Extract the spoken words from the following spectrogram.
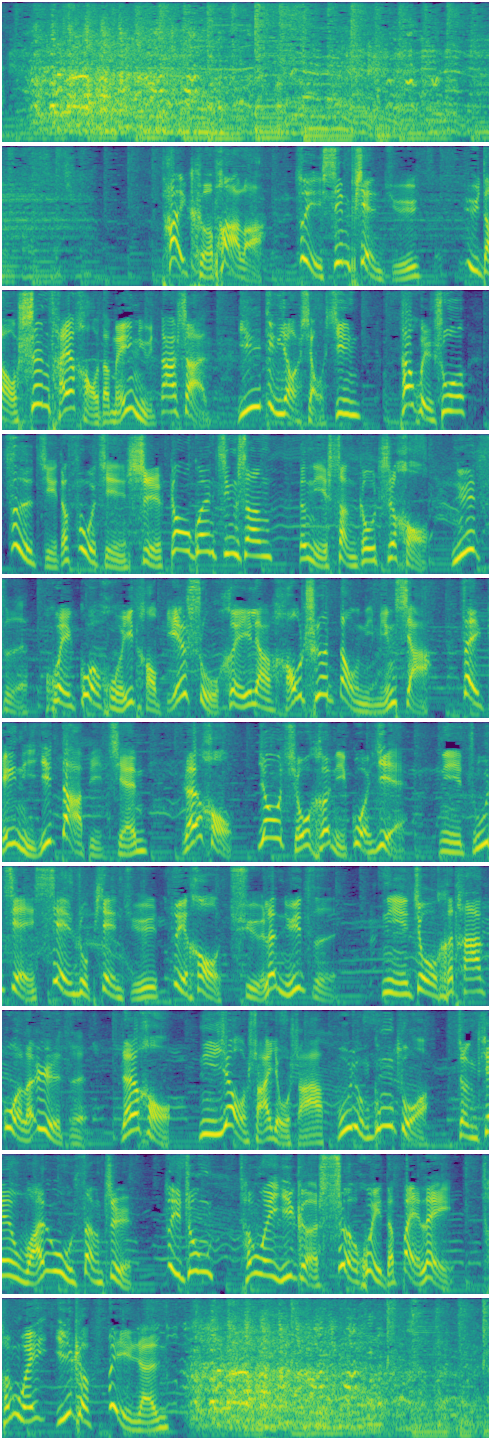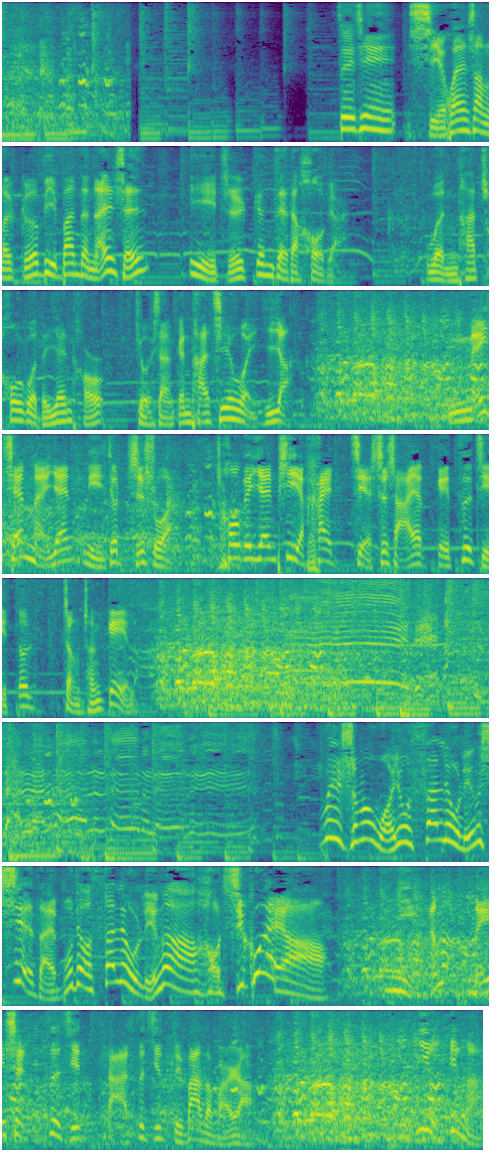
太可怕了！最新骗局，遇到身材好的美女搭讪，一定要小心。他会说自己的父亲是高官经商，等你上钩之后，女子会过户一套别墅和一辆豪车到你名下，再给你一大笔钱，然后要求和你过夜。你逐渐陷入骗局，最后娶了女子，你就和她过了日子，然后。你要啥有啥，不用工作，整天玩物丧志，最终成为一个社会的败类，成为一个废人。最近喜欢上了隔壁班的男神，一直跟在他后边，吻他抽过的烟头，就像跟他接吻一样。没钱买烟，你就直说。抽个烟屁还解释啥呀？给自己都整成 gay 了。为什么我用三六零卸载不掉三六零啊？好奇怪啊！你他妈没事自己打自己嘴巴子玩啊？你有病啊！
